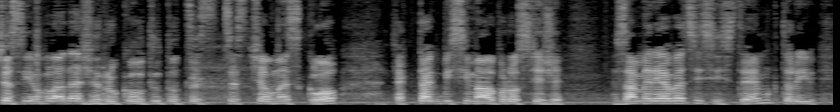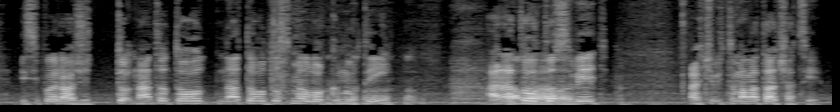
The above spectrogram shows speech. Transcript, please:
čo si ovládaš rukou túto cez, cez čelné sklo, tak tak by si mal proste, že zameriavací systém, ktorý by si povedal, že to, na, to, toho, na tohoto sme loknutí a na tohoto svieť. A či by to mal natáčacie.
